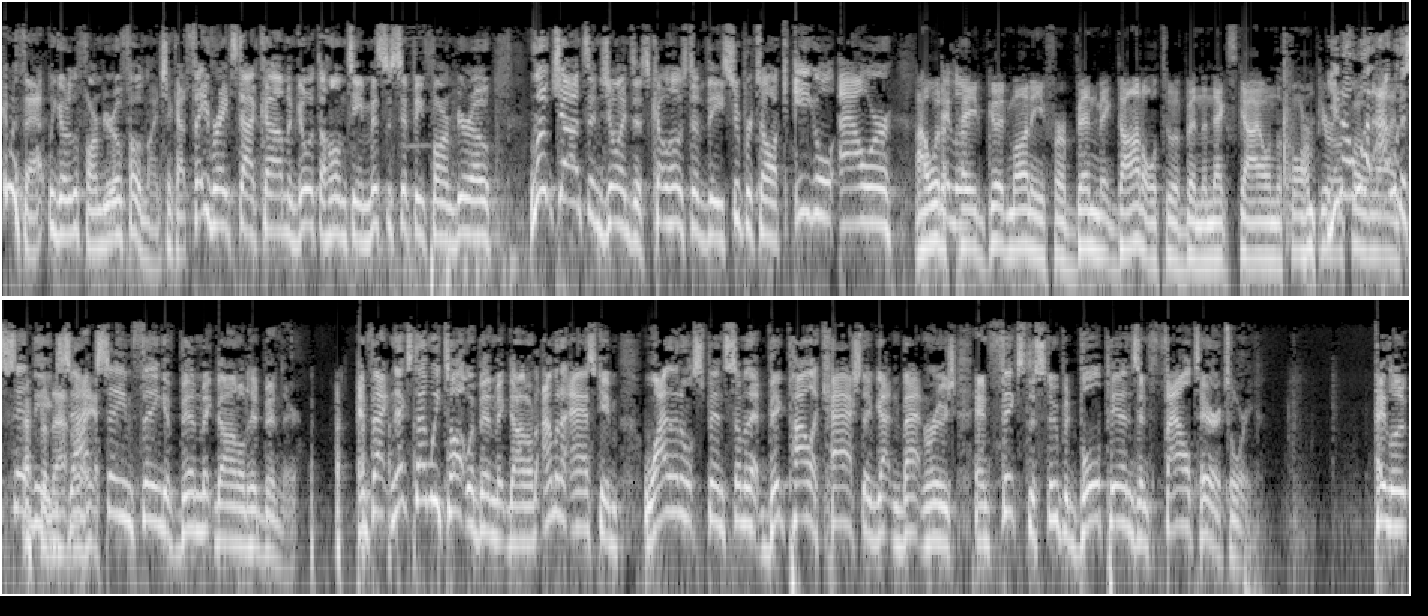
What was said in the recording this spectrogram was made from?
And with that, we go to the Farm Bureau phone line. Check out favorites.com and go with the home team, Mississippi Farm Bureau. Luke Johnson joins us, co-host of the Super Talk Eagle Hour. I would have Hey, paid good money for Ben McDonald to have been the next guy on the Farm Bureau. You know what? I would have said the exact same thing if Ben McDonald had been there. In fact, next time we talk with Ben McDonald, I'm going to ask him why they don't spend some of that big pile of cash they've got in Baton Rouge and fix the stupid bullpens in foul territory. Hey, Luke.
